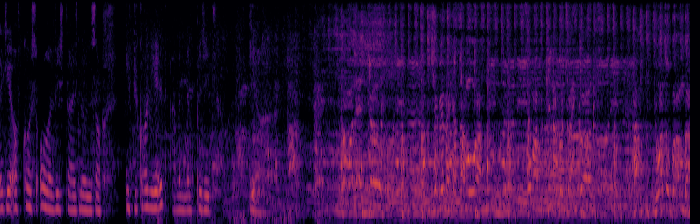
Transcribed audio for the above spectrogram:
Okay, of course, all of these guys know the song. If you can't hear it, I'm gonna put it here. Let's go. Chebe meka Samoa. Say my killer go join God. Ha, you want to bamba?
